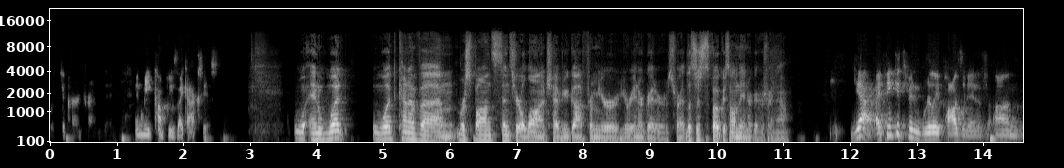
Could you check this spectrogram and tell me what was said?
with the current trends and, meet companies like Axius. And what what kind of um, response since your launch have you got from your your integrators? Right. Let's just focus on the integrators right now. Yeah, I think it's been really positive. Um,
